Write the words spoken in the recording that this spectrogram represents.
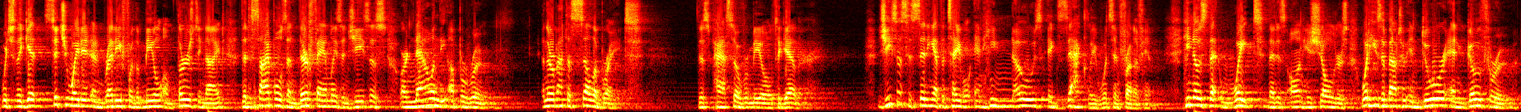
which they get situated and ready for the meal on Thursday night. The disciples and their families and Jesus are now in the upper room and they're about to celebrate this Passover meal together. Jesus is sitting at the table and he knows exactly what's in front of him. He knows that weight that is on his shoulders, what he's about to endure and go through.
